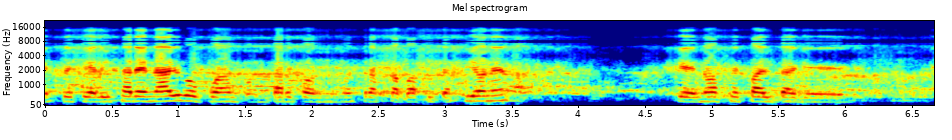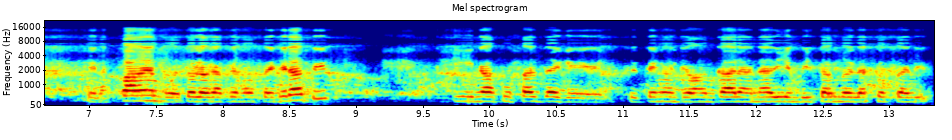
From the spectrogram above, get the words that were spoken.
especializar en algo puedan contar con nuestras capacitaciones, que no hace falta que, las paguen porque todo lo que hacemos es gratis y no hace falta que se tengan que bancar a nadie invitándolas a salir.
